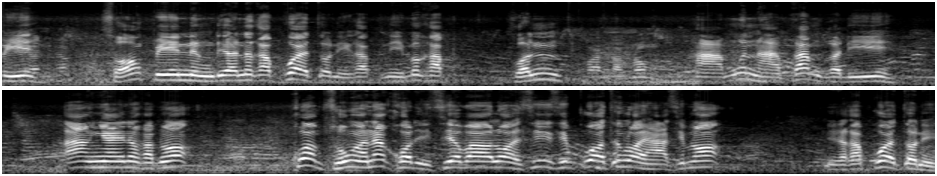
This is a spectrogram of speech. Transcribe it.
ปีสองปีหนึ่งเดือนนะครับกล้วยตัวนี้ครับนี่เบิ่งครับผลบ้านหามเงินหามข้ามก็ดี อ้างไงเนาะครับเนาะความสูงอนาคตอีกเสียว่าร้อยสี่สิบกว่าถึงร้อยห้าสิบเนาะนี่นะครับกล้วยตัวนี้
